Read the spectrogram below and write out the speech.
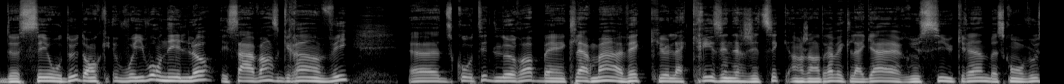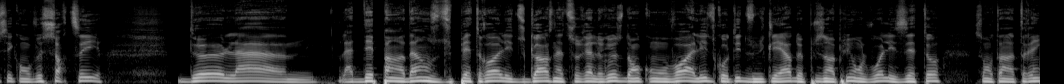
de CO2. Donc, voyez-vous, on est là et ça avance grand V. du côté de l'Europe, ben, clairement, avec la crise énergétique engendrée avec la guerre Russie-Ukraine, ben, ce qu'on veut, c'est qu'on veut sortir de la, la dépendance du pétrole et du gaz naturel russe. Donc, on va aller du côté du nucléaire de plus en plus. On le voit, les États sont en train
